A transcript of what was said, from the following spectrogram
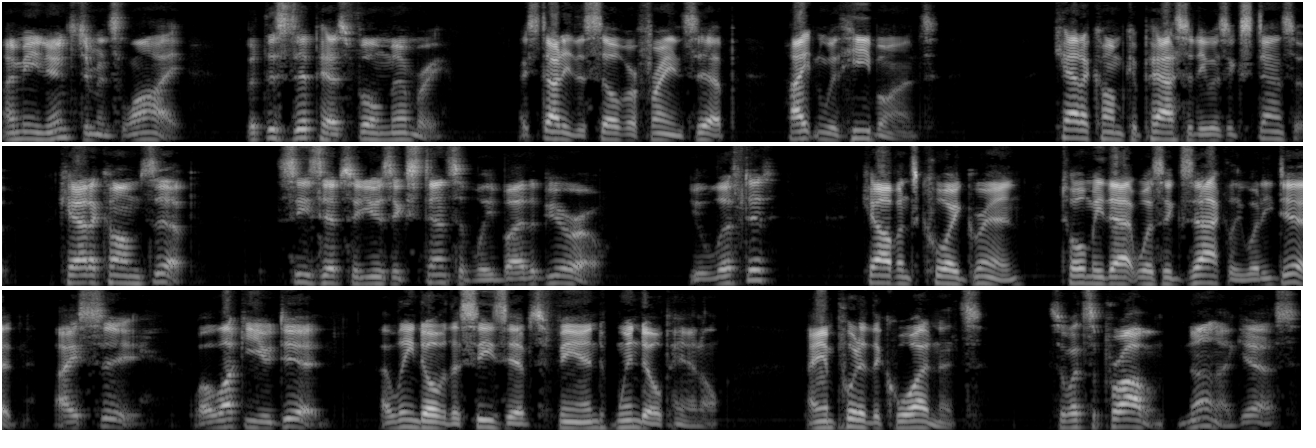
I mean, instruments lie, but this zip has full memory. I studied the silver frame zip, heightened with Hebons. Catacomb capacity was extensive. Catacomb zip. C zips are used extensively by the Bureau. You lift it? Calvin's coy grin told me that was exactly what he did. I see. Well, lucky you did. I leaned over the C zip's fanned window panel. I inputted the coordinates. So what's the problem? None, I guess.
